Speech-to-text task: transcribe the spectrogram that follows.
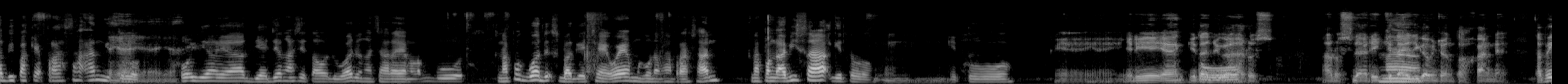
lebih pakai perasaan gitu iya, loh iya, iya. oh iya ya dia aja ngasih tahu dua dengan cara yang lembut kenapa gua de- sebagai cewek yang menggunakan perasaan kenapa nggak bisa gitu loh Hmm, gitu iya, iya, iya. Jadi ya kita Tuh. juga harus harus dari kita Nah. juga mencontohkan ya. Tapi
